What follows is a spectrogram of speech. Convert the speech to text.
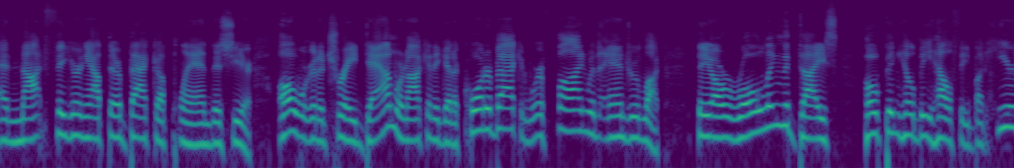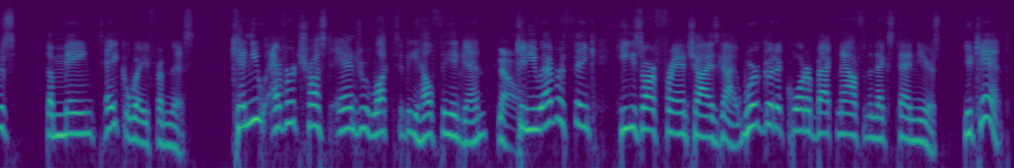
and not figuring out their backup plan this year. Oh, we're going to trade down. We're not going to get a quarterback, and we're fine with Andrew Luck. They are rolling the dice, hoping he'll be healthy. But here's the main takeaway from this. Can you ever trust Andrew Luck to be healthy again? No. Can you ever think he's our franchise guy? We're good at quarterback now for the next 10 years. You can't.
